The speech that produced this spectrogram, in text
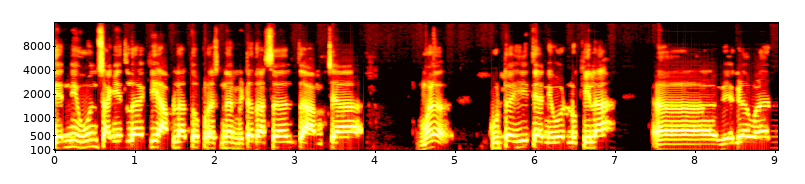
त्यांनी होऊन सांगितलं की आपला तो प्रश्न मिटत असेल तर आमच्या मुळं कुठंही त्या निवडणुकीला वेगळं वळण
